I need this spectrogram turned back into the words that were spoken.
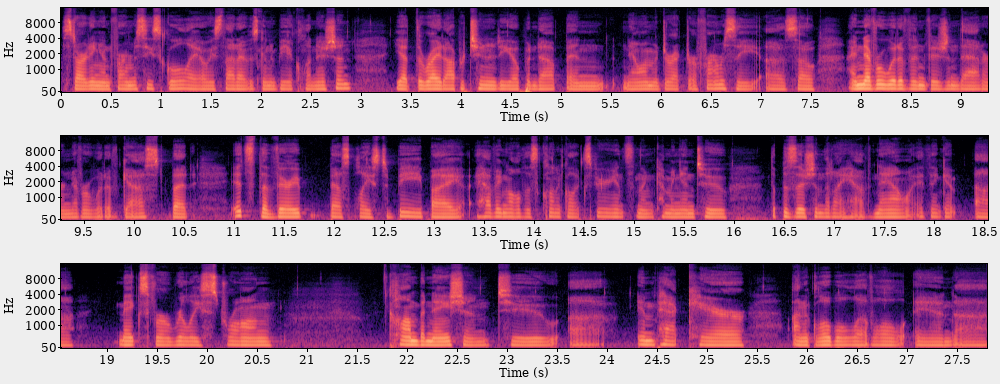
starting in pharmacy school. I always thought I was going to be a clinician, yet the right opportunity opened up, and now I'm a director of pharmacy. Uh, so I never would have envisioned that or never would have guessed, but it's the very best place to be by having all this clinical experience and then coming into the position that I have now, I think it uh, makes for a really strong combination to uh, impact care on a global level and uh,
